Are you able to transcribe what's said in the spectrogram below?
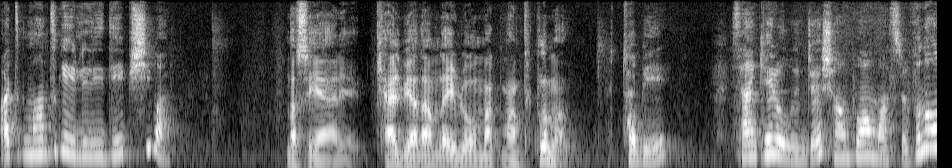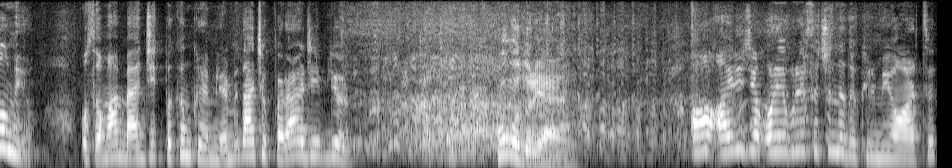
Artık mantık evliliği diye bir şey var. Nasıl yani? Kel bir adamla evli olmak mantıklı mı? Tabii. Sen kel olunca şampuan masrafın olmuyor. O zaman ben cilt bakım kremlerime daha çok para harcayabiliyorum. Bu mudur yani? Aa ayrıca oraya buraya saçın da dökülmüyor artık.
